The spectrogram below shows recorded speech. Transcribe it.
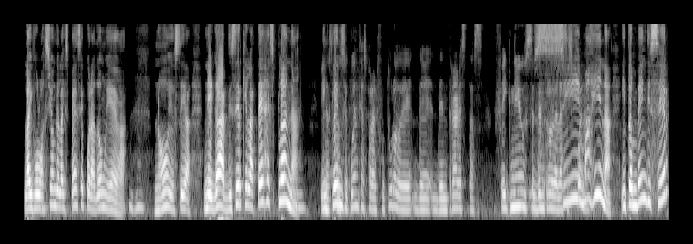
a evolução da espécie por Adão e Eva, uhum. não? Ou seja, negar, dizer que a Terra é plana. Uhum. E as pleno... consequências para o futuro de, de, de entrar estas fake news dentro das sí, escolas. Sim, imagina. E também dizer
